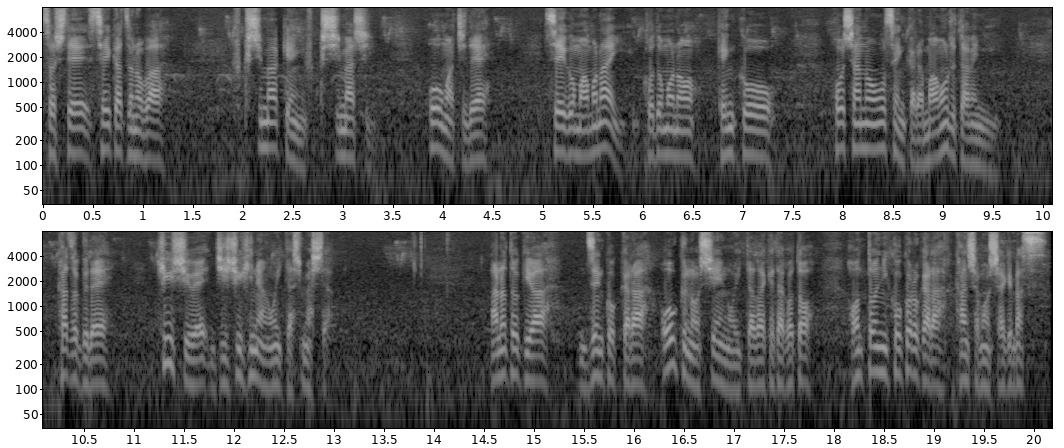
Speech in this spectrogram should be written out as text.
そして生活の場福島県福島市大町で生後間もない子どもの健康を放射能汚染から守るために家族で九州へ自主避難をいたしました。あの時は全国から多くの支援をいただけたこと本当に心から感謝申し上げます。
